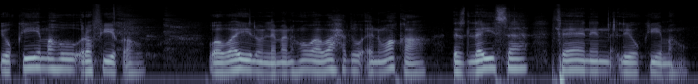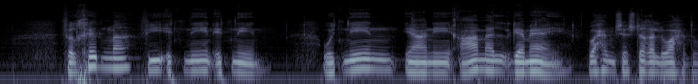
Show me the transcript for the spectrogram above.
يقيمه رفيقه. وويل لمن هو وحده إن وقع إذ ليس ثان ليقيمه. في الخدمة في اتنين اتنين واتنين يعني عمل جماعي الواحد مش هيشتغل لوحده.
